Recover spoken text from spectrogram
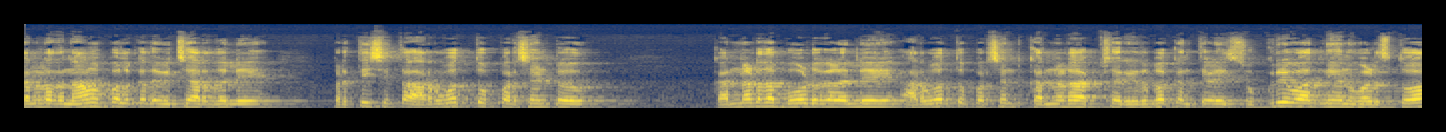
ಕನ್ನಡದ ನಾಮಫಲಕದ ವಿಚಾರದಲ್ಲಿ ಪ್ರತಿಶತ ಅರವತ್ತು ಪರ್ಸೆಂಟು ಕನ್ನಡದ ಬೋರ್ಡ್ಗಳಲ್ಲಿ ಅರವತ್ತು ಪರ್ಸೆಂಟ್ ಕನ್ನಡ ಅಕ್ಷರ ಇರಬೇಕಂತೇಳಿ ಸುಗ್ರೀವಾಜ್ಞೆಯನ್ನು ಹೊರಡಿಸ್ತೋ.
